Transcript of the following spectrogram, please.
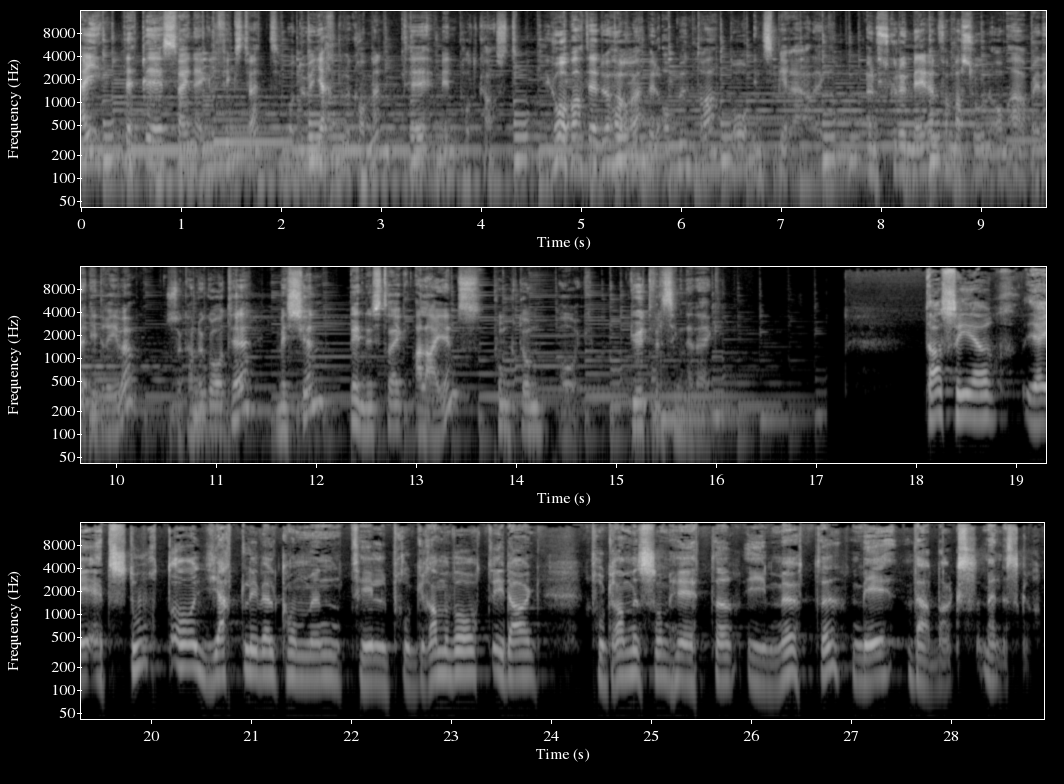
Hei, dette er Svein Egil Fikstvedt, og du er hjertelig velkommen til min podkast. Jeg håper at det du hører vil oppmuntre og inspirere deg. Ønsker du mer informasjon om arbeidet i drivet, så kan du gå til mission-alliance.org. Gud velsigne deg. Da sier jeg et stort og hjertelig velkommen til programmet vårt i dag. Programmet som heter I møte med hverdagsmennesker.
